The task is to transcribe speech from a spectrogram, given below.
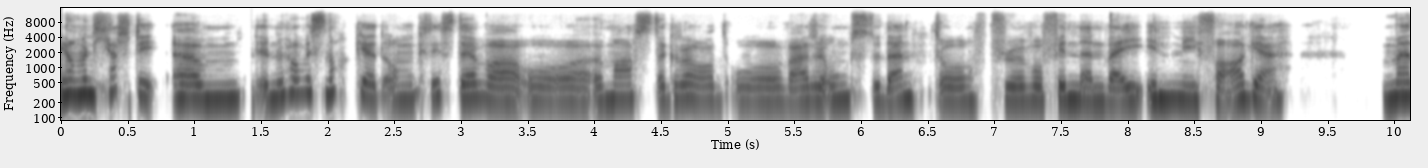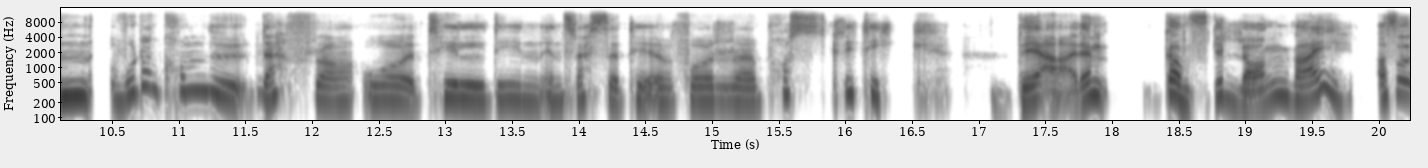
Ja, men Kjersti, um, nå har vi snakket om Kristeva og mastergrad og være ung student og prøve å finne en vei inn i faget. Men hvordan kom du derfra og til din interesse til, for eh, postkritikk? Det er en ganske lang vei. Altså,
